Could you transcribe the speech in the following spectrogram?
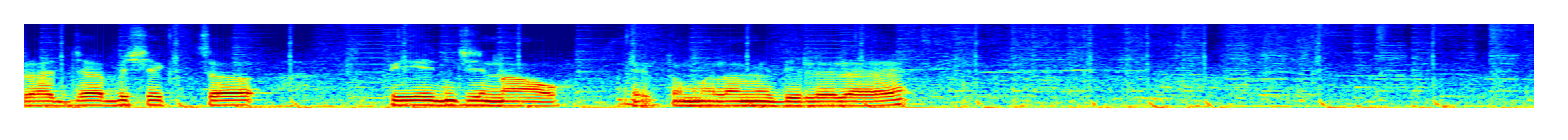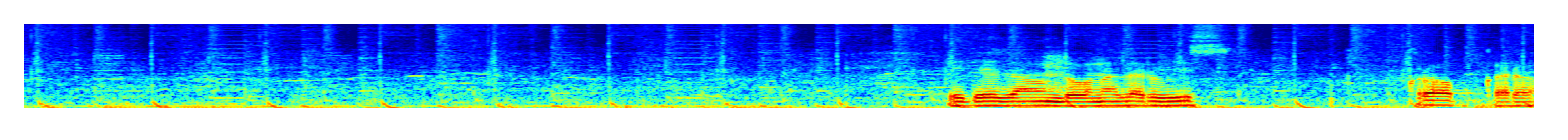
राज्याभिषेकचं पी एन जी नाव हे तुम्हाला मी दिलेलं आहे. तिथे जाऊन दोन हजार वीस क्रॉप करा.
